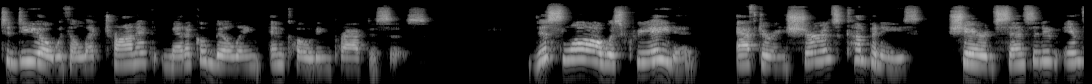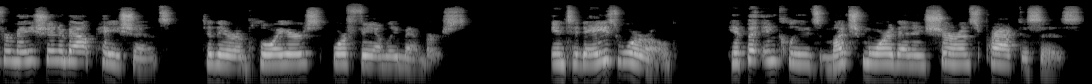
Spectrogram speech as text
to deal with electronic medical billing and coding practices. This law was created after insurance companies shared sensitive information about patients to their employers or family members. In today's world, HIPAA includes much more than insurance practices,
